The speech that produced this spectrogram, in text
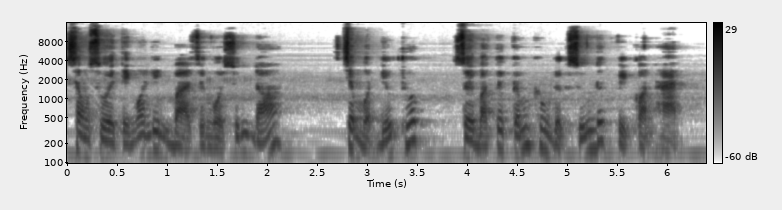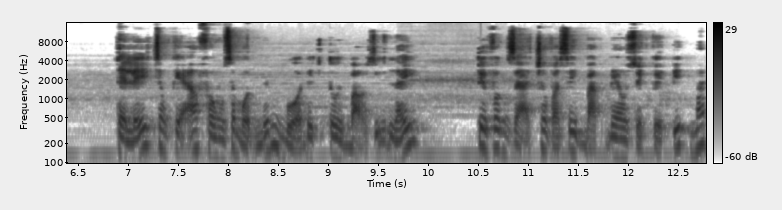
Xong xuôi thầy ngoan lên bờ rồi ngồi xuống đó, châm một điếu thuốc rồi bảo tôi cấm không được xuống nước vì còn hạn. Thầy lấy trong cái áo phông ra một miếng bùa để cho tôi bảo giữ lấy. Tôi vâng giả dạ cho vào dây bạc đeo rồi cười tít mắt.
